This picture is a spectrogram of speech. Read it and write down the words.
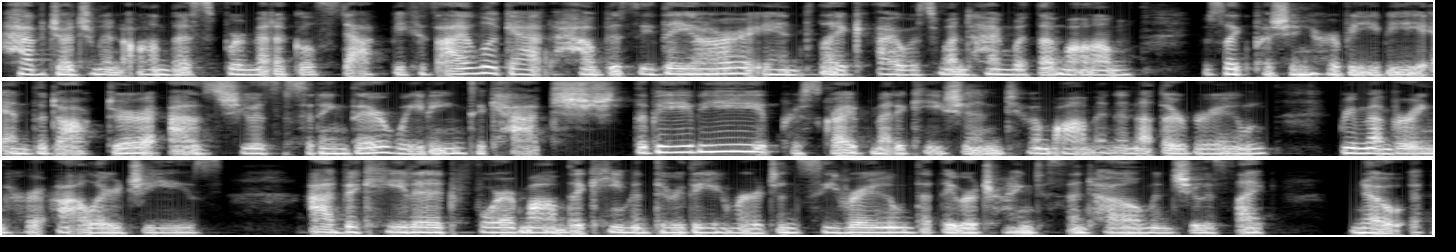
have judgment on this for medical staff because I look at how busy they are. And like, I was one time with a mom who was like pushing her baby, and the doctor, as she was sitting there waiting to catch the baby, prescribed medication to a mom in another room, remembering her allergies advocated for a mom that came in through the emergency room that they were trying to send home. And she was like, no, if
